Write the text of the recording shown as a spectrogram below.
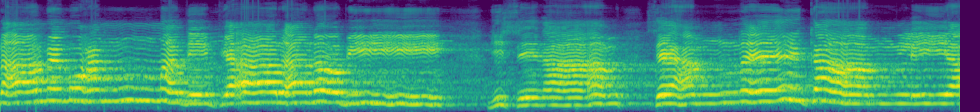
নামে মোহাম্মদ প্যারা নবী जिस नाम से हमने काम लिया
